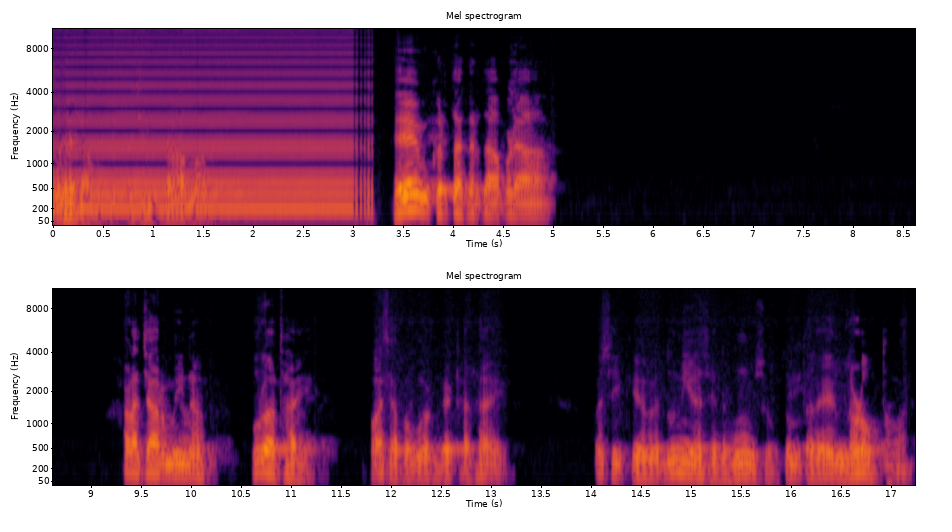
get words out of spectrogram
દહેરા પછી રામ આવે. એમ કરતા કરતા આપણે આ સાડા ચાર મહિના પૂરા થાય, પાછા ભગવાન બેઠા થાય, પછી કે હવે દુનિયા છે ને હું છું, તમ તારે એમ લડો તમારે.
